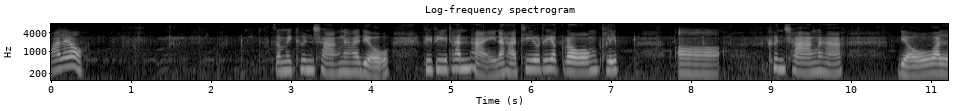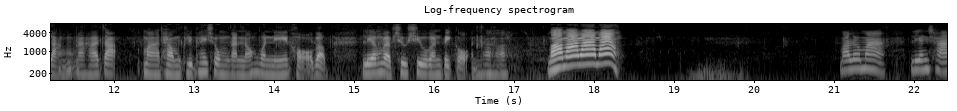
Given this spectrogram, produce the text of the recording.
มาเร็วจะไม่ขึ้นช้างนะคะ เดี๋ยวพี่ๆท่านไหนนะคะ ที่เรียกร้องคลิป ขึ้นช้างนะคะ เดี๋ยววันหลังนะคะจะมาทำคลิปให้ชมกันเนาะวันนี้ขอแบบเลี้ยงแบบชิวๆกันไปก่อนนะคะ มามามามามาเร็วมา เลี้ยงช้าง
